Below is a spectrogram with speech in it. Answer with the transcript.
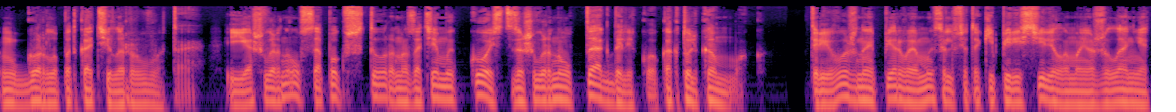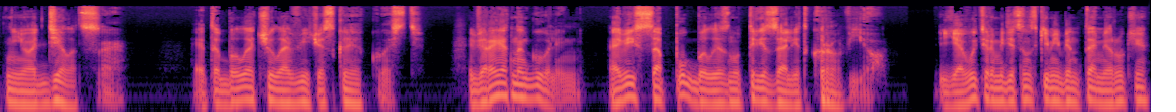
К горлу подкатила рвота. Я швырнул сапог в сторону, затем и кость зашвырнул так далеко, как только мог. Тревожная первая мысль все-таки пересилила мое желание от нее отделаться. Это была человеческая кость вероятно, голень, а весь сапог был изнутри залит кровью. Я вытер медицинскими бинтами руки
